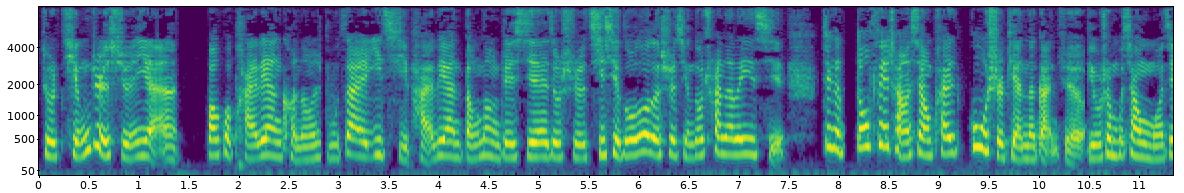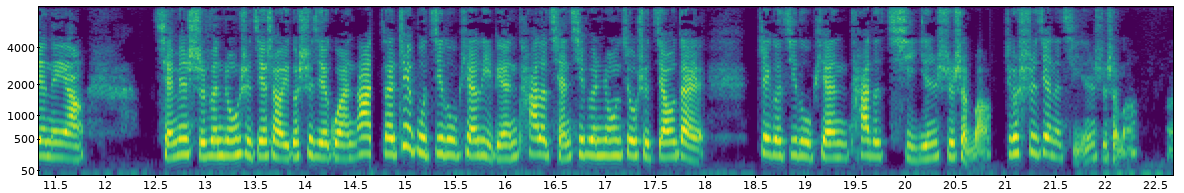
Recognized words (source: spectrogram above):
就是停止巡演，包括排练可能不在一起排练等等这些，就是起起落落的事情都串在了一起，这个都非常像拍故事片的感觉。比如说像《魔戒》那样。前面十分钟是介绍一个世界观，那在这部纪录片里边，它的前七分钟就是交代这个纪录片它的起因是什么，这个事件的起因是什么。啊，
